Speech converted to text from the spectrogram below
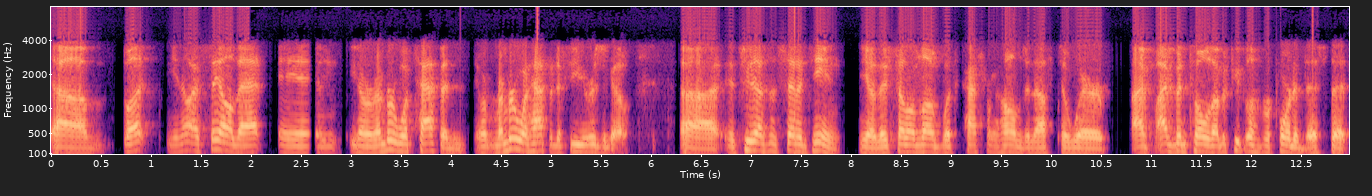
Um, but you know, I say all that, and you know, remember what's happened. Remember what happened a few years ago. Uh, in 2017, you know, they fell in love with Patrick Mahomes enough to where I've I've been told other people have reported this that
